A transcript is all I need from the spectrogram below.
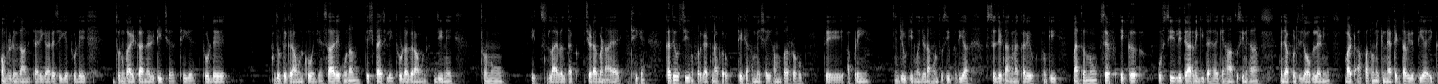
ਕੰਪੀਟੀਟਿਵ ਐਗਜ਼ਾਮ ਦੀ ਤਿਆਰੀ ਕਰ ਰਹੇ ਸੀਗੇ, ਤੁਹਾਡੇ, ਤੁਹਾਨੂੰ ਗਾਈਡ ਕਰਨ ਵਾਲੇ ਟੀਚਰ ਠੀਕ ਹੈ? ਤੁਹਾਡੇ ਤੁਹਾਡੇ ਗਰਾਊਂਡ ਕੋਚ ਹੈ, ਸਾਰੇ ਉਹਨਾਂ ਨੂੰ ਤੇ ਸਪੈਸ਼ਲੀ ਤੁਹਾਡਾ ਗਰਾਊਂਡ ਜਿਹਨੇ ਤੁਹਾਨੂੰ ਇਸ ਲੈਵਲ ਤੱਕ ਜਿਹੜਾ ਬਣਾਇਆ ਹੈ, ਠੀਕ ਹੈ? ਕਦੇ ਉਸ ਚੀਜ਼ ਨੂੰ ਫੋਰਗੇਟ ਨਾ ਕਰੋ, ਠੀਕ ਹੈ? ਹਮੇਸ਼ਾ ਹੀ ਹੰਬਲ ਰਹੋ ਤੇ ਆਪਣੀ ਡਿਊਟੀ ਨੂੰ ਆ ਜਿਹੜਾ ਹੁਣ ਤੁਸੀਂ ਵਧੀਆ ਸੱਜੇ ਢੰਗ ਨਾਲ ਕਰਿਓ, ਕਿਉਂਕਿ ਮੈਂ ਤੁਹਾਨੂੰ ਸਿਰਫ ਇੱਕ ਉਸ ਚੀਜ਼ ਲਈ ਤਿਆਰ ਨਹੀਂ ਕੀਤਾ ਹੈ ਕਿ ਹਾਂ, ਤੁਸੀਂ ਨੇ ਹੈ ਨਾ ਪੰਜਾਬ ਪੁਲਿਸ ਦੀ ਜੌਬ ਲੈਣੀ ਹੈ ਬਟ ਆਪਾਂ ਤੁਹਾਨੂੰ ਇੱਕ ਨੈਤਿਕਤਾ ਵੀ ਦਿੱਤੀ ਹੈ, ਇੱਕ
